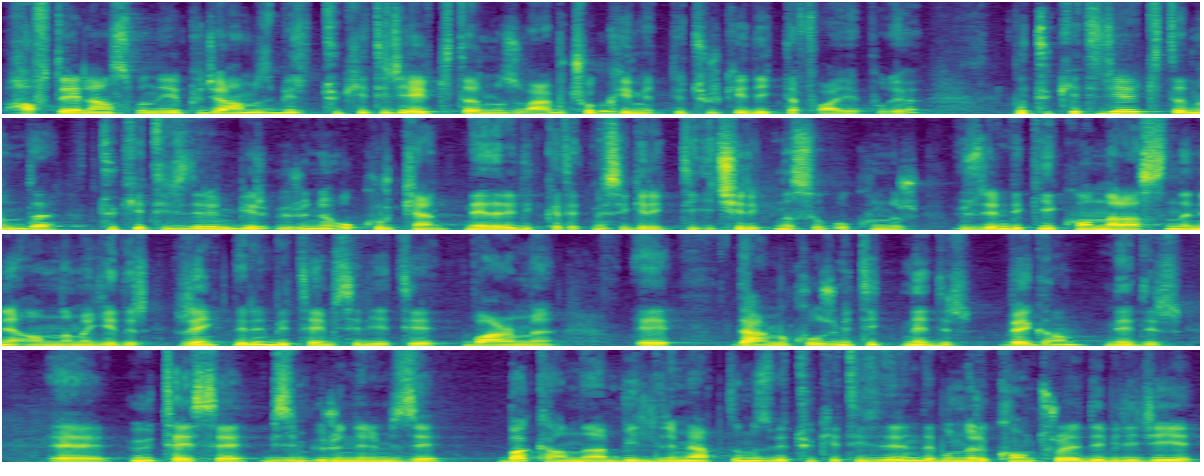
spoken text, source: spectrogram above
haftaya lansmanı yapacağımız bir tüketici el kitabımız var. Bu çok kıymetli. Türkiye'de ilk defa yapılıyor. Bu tüketici el kitabında tüketicilerin bir ürünü okurken nelere dikkat etmesi gerektiği, içerik nasıl okunur, üzerindeki ikonlar aslında ne anlama gelir, renklerin bir temsiliyeti var mı, e, dermokozmetik nedir, vegan nedir, e, ÜTS bizim ürünlerimizi bakanlığa bildirim yaptığımız ve tüketicilerin de bunları kontrol edebileceği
